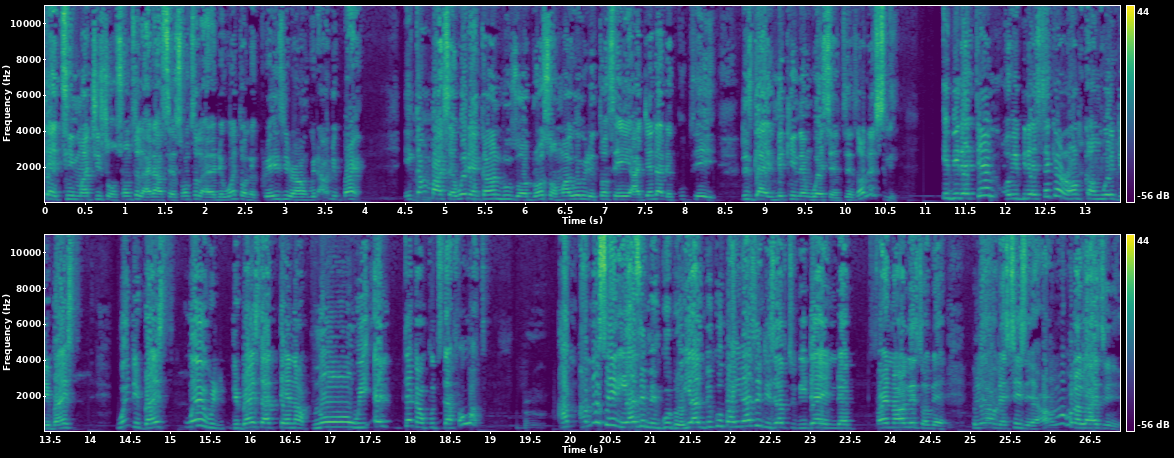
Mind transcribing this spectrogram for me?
13 matches or something like that. Say something like that. They went on a crazy run without the brand. He come back say where they can't lose or draw some money where they talk say agenda they cook say this guy is making them worse and things. Honestly, it be the ten or it be the second round come where De Bruyne where De Bruyne where we, De Bruyne start turn up. No, we eh, take and put that for what? I'm, I'm not saying he hasn't been good though. He has been good, but he doesn't deserve to be there in the finalist of the player of the season. I'm not gonna lie to you.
